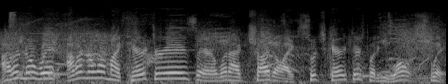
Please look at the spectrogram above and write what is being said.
I don't know when I don't know what my character is or when I try to like switch characters, but he won't switch.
